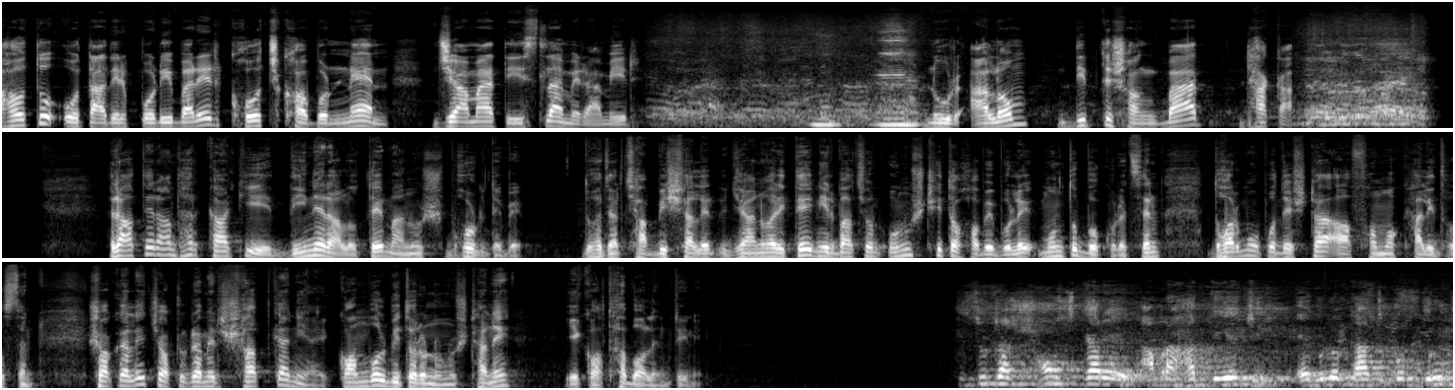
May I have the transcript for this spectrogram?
আহত ও তাদের পরিবারের খোঁজ খবর নেন জামায়াতে ইসলামের আমির। নূর আলম, দীপ্ত সংবাদ, ঢাকা। রাতের আধার কাটিয়ে দিনের আলোতে মানুষ ভোট দেবে। দু হাজার ছাব্বিশ সালের জানুয়ারিতে নির্বাচন অনুষ্ঠিত হবে বলে মন্তব্য করেছেন ধর্ম উপদেষ্টা আফম খালিদ হোসেন। সকালে চট্টগ্রামের সাতকানিয়ায় কম্বল বিতরণ অনুষ্ঠানে এ কথা বলেন তিনি। কিছুটা সংস্কারে আমরা হাত দিয়েছি। এগুলো কাজ খুব দ্রুত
